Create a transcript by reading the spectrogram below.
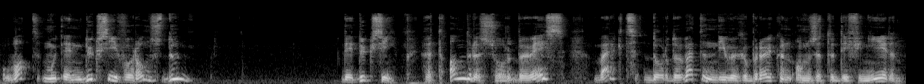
Wat moet inductie voor ons doen? Deductie, het andere soort bewijs, werkt door de wetten die we gebruiken om ze te definiëren.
